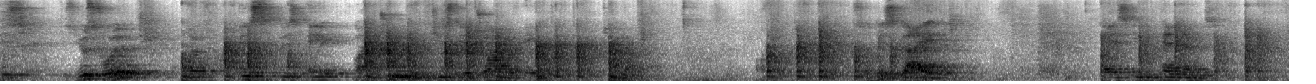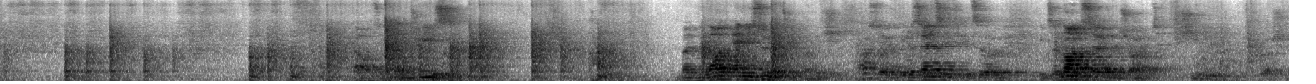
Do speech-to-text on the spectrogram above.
this is useful, but this is A12, which is the adjoint of A21. So this guy independent oh, but without any symmetry condition. Ah, so in a sense, it, it's a it's a version.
